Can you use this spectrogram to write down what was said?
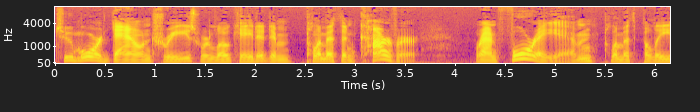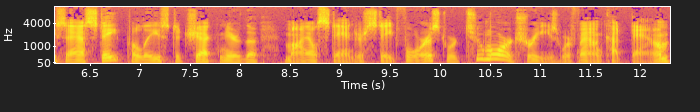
two more down trees were located in Plymouth and Carver. Around 4 a.m., Plymouth police asked state police to check near the Myles Standish State Forest, where two more trees were found cut down.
